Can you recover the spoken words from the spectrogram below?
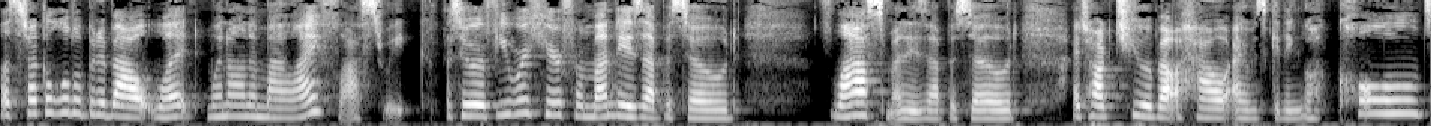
let's talk a little bit about what went on in my life last week. So, if you were here for Monday's episode, last Monday's episode, I talked to you about how I was getting a cold,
